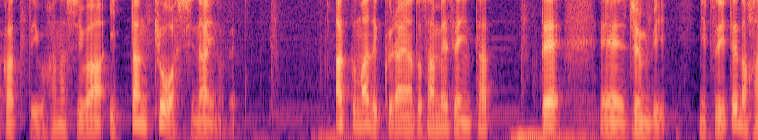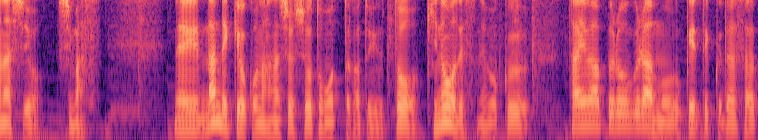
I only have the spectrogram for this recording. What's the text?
かっていう話は一旦今日はしないのであくまでクライアントさん目線に立って、えー、準備についての話をします。でなんで今日この話をしようと思ったかというと昨日ですね僕対話プログラムを受けてくださっ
